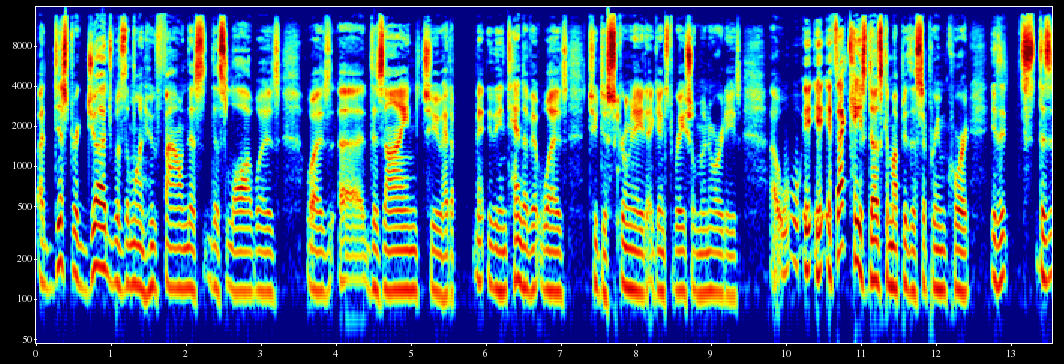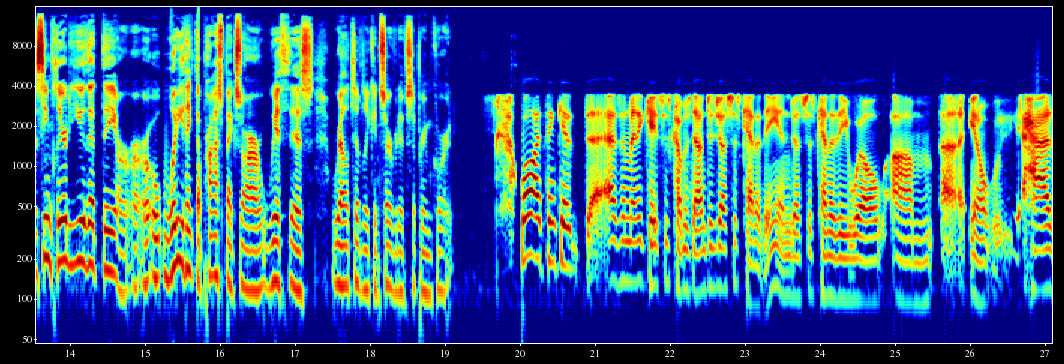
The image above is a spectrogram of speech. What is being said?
a, district judge was the one who found this this law was was uh, designed to had a the intent of it was to discriminate against racial minorities. Uh, if that case does come up to the Supreme Court, it, does it seem clear to you that the or, or, or what do you think the prospects are with this relatively conservative Supreme Court? Well, I think it, as in many cases, comes down to Justice Kennedy, and Justice Kennedy will, um, uh, you know, has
